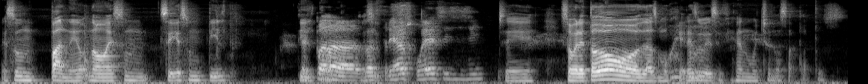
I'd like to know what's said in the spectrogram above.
Es un paneo. No, es un. Sí, es un tilt. Es para rastrear, pues, sí, sí, sí. Sí. Sobre todo las mujeres, güey, se fijan mucho en los zapatos.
